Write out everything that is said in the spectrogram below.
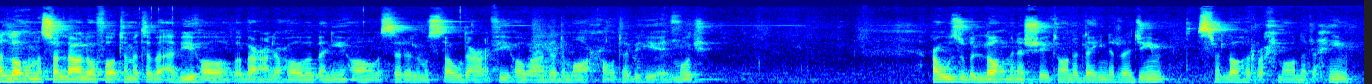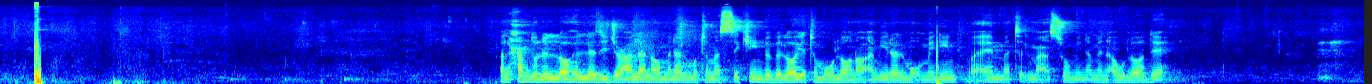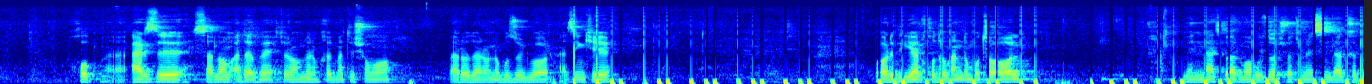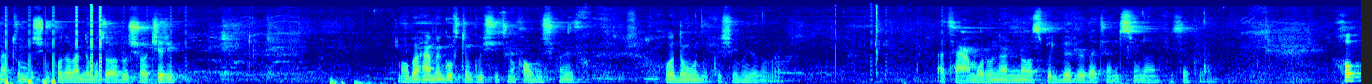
اللهم صل على فاطمة وأبيها وبعلها وبنيها وسر المستودع فيها وعدد ما أحاط به علمك. أعوذ بالله من الشيطان اللعين الرجيم. بسم الله الرحمن الرحيم. الحمد لله الذي جعلنا من المتمسكين بولاية مولانا أمير المؤمنين وأئمة المعصومين من أولاده. خب عرض سلام ادب و احترام دارم خدمت شما برادران بزرگوار. از اینکه بار دیگر خداوند متعال منت بر ما گذاشت و تونستیم در خدمتتون باشیم. خداوند متعال رو شاکریم. ما به همه گفتیم گوشیتون خاموش کنید. خودمون گوشیمون یادم رفت اتعمرون الناس بالبر و تنسون انفسکم. خب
